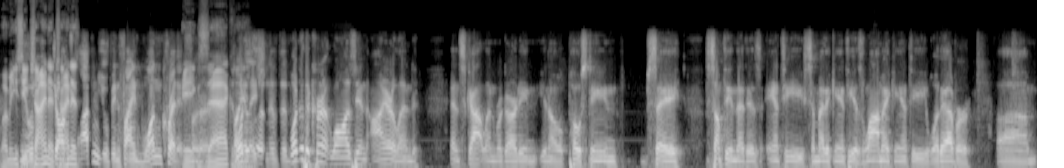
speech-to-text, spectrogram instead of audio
well, I mean, you see You've- China. John China's Martin, you've been fined one credit Exactly. for What the- violation of the. What are the current laws in Ireland and Scotland regarding, you know, posting, say, something that is anti-Semitic, anti-Islamic, anti-whatever? Um,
